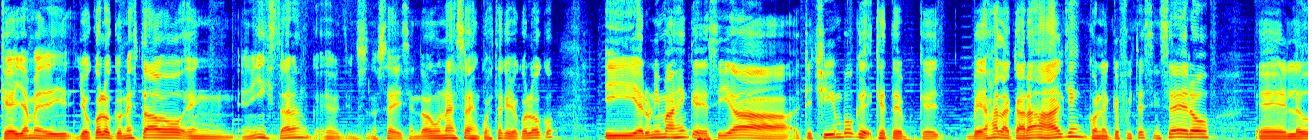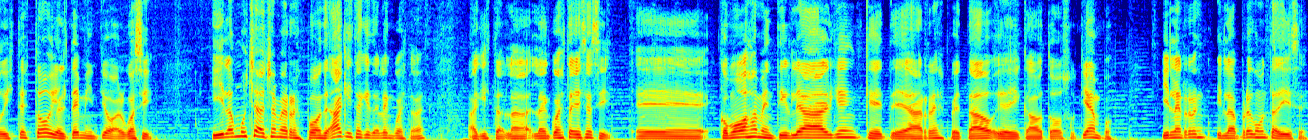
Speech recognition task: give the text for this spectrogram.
que ella me di, yo coloqué un estado en, Instagram, eh, no sé, diciendo alguna de esas encuestas que yo coloco, y era una imagen que decía, que chimbo, que, que te veas a la cara a alguien con el que fuiste sincero, eh, le diste todo y él te mintió, algo así. Y la muchacha me responde, ah, aquí está, aquí está la encuesta, ¿ves? Aquí está, la, la encuesta dice así, eh, ¿cómo vas a mentirle a alguien que te ha respetado y dedicado todo su tiempo? Y la, re- y la pregunta dice,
